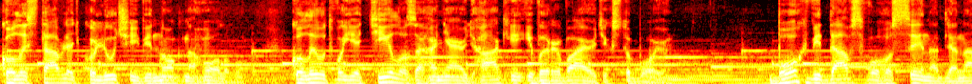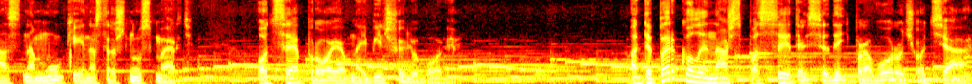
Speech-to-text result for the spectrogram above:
коли ставлять колючий вінок на голову, коли у твоє тіло заганяють гаки і виривають їх з тобою. Бог віддав свого сина для нас на муки і на страшну смерть. Оце прояв найбільшої любові. А тепер, коли наш Спаситель сидить праворуч Отця,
